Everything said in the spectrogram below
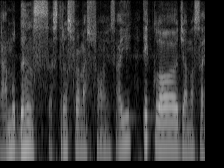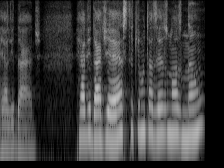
a mudança, as transformações. Aí eclode a nossa realidade. Realidade esta que muitas vezes nós não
